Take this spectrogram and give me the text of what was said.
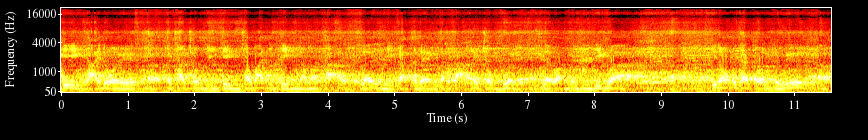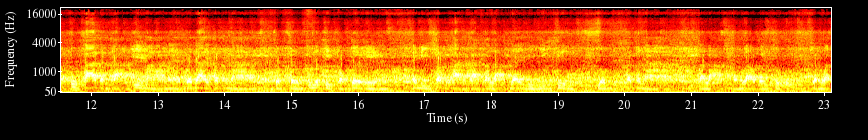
ที่ขายโดยประชาชนจริง ๆ ชาวบ้านจริง ๆนำมาขาย แล้วจะมีการแสดงต่างๆให้ชมด้วย และหวังยิ่งว่า พี่น้องประชาชนหรือผู้ค้าต่างๆที่มาเนี่ยจะได้พัฒนาส่งเสริมธุรกิจของตัวเอง ให้มีช่องทางการตลาดได้ดียิ่งขึ้น รวมถึงพัฒนาตลาดของเราไปสู่จังหวัด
